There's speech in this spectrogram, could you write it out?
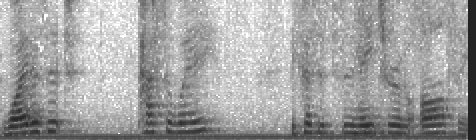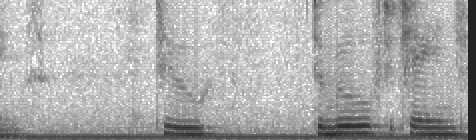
why does it pass away? Because it's the nature of all things to, to move, to change,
